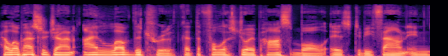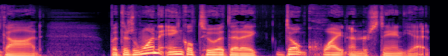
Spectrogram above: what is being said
Hello, Pastor John. I love the truth that the fullest joy possible is to be found in God, but there's one angle to it that I don't quite understand yet.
